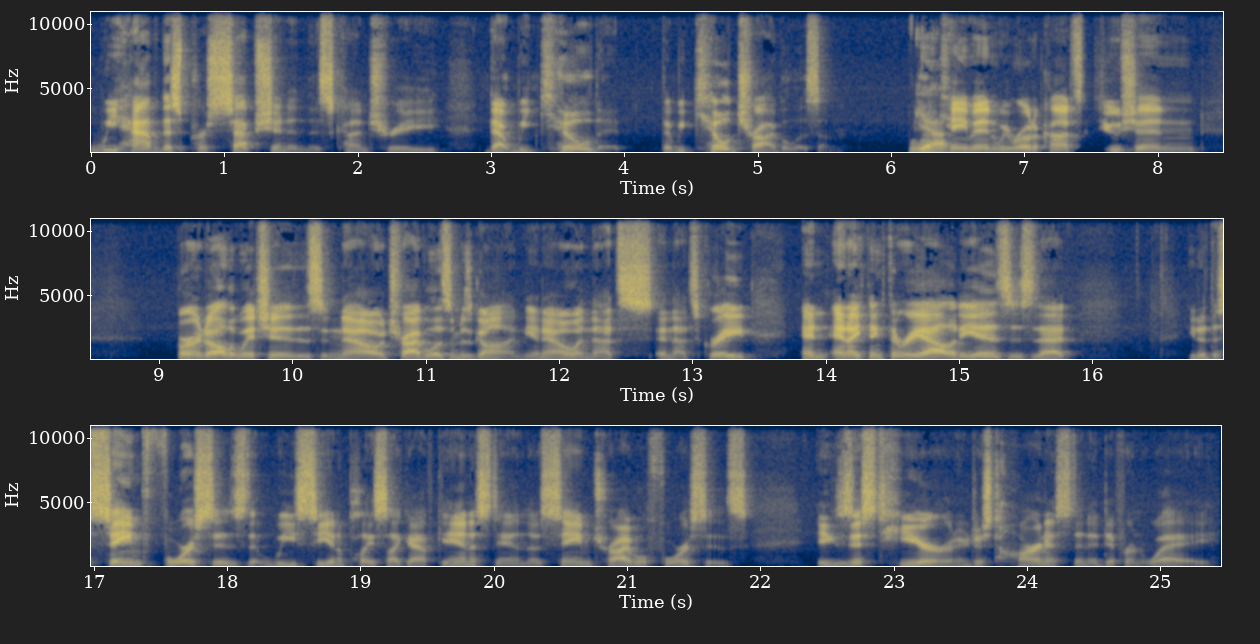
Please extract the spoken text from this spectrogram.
we have this perception in this country that we killed it that we killed tribalism. Yeah. We came in, we wrote a constitution, burned all the witches, and now tribalism is gone, you know, and that's and that's great. And and I think the reality is is that you know the same forces that we see in a place like Afghanistan, those same tribal forces exist here and are just harnessed in a different way.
